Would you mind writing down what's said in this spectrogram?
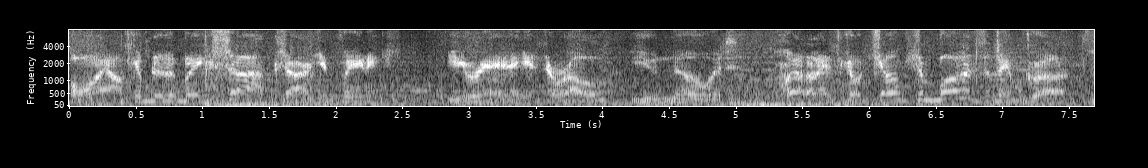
Welcome to the big sock, Sergeant Fenix. You ready to hit the road? You know it. Well, let's go chunk some bullets at them grubs.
